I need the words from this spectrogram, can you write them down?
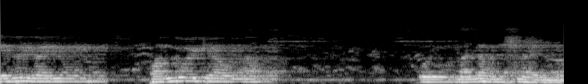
ഏതൊരു കാര്യവും പങ്കുവയ്ക്കാവുന്ന ഒരു നല്ല മനുഷ്യനായിരുന്നു.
